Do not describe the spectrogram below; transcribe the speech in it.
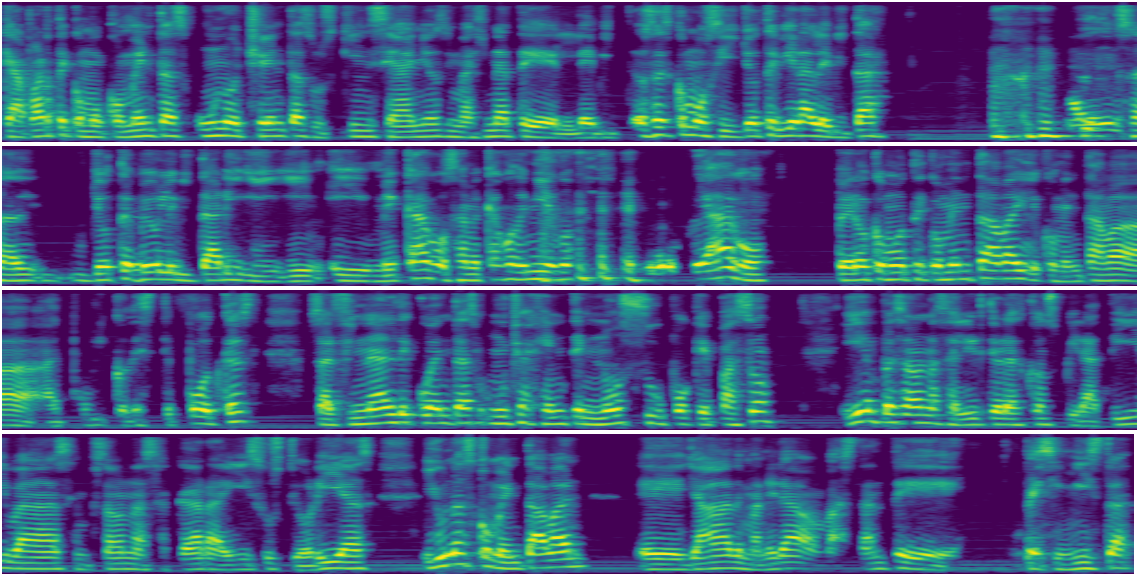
que aparte como comentas, un 80 a sus 15 años, imagínate levitar, o sea, es como si yo te viera levitar. o sea, yo te veo levitar y, me cago, o sea, me cago de miedo. ¿Qué hago? Pero como te comentaba y le comentaba al público de este podcast, o sea, al final de cuentas mucha gente no supo qué pasó. Y empezaron a salir teorías conspirativas, empezaron a sacar ahí sus teorías y unas comentaban eh, ya de manera bastante pesimista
